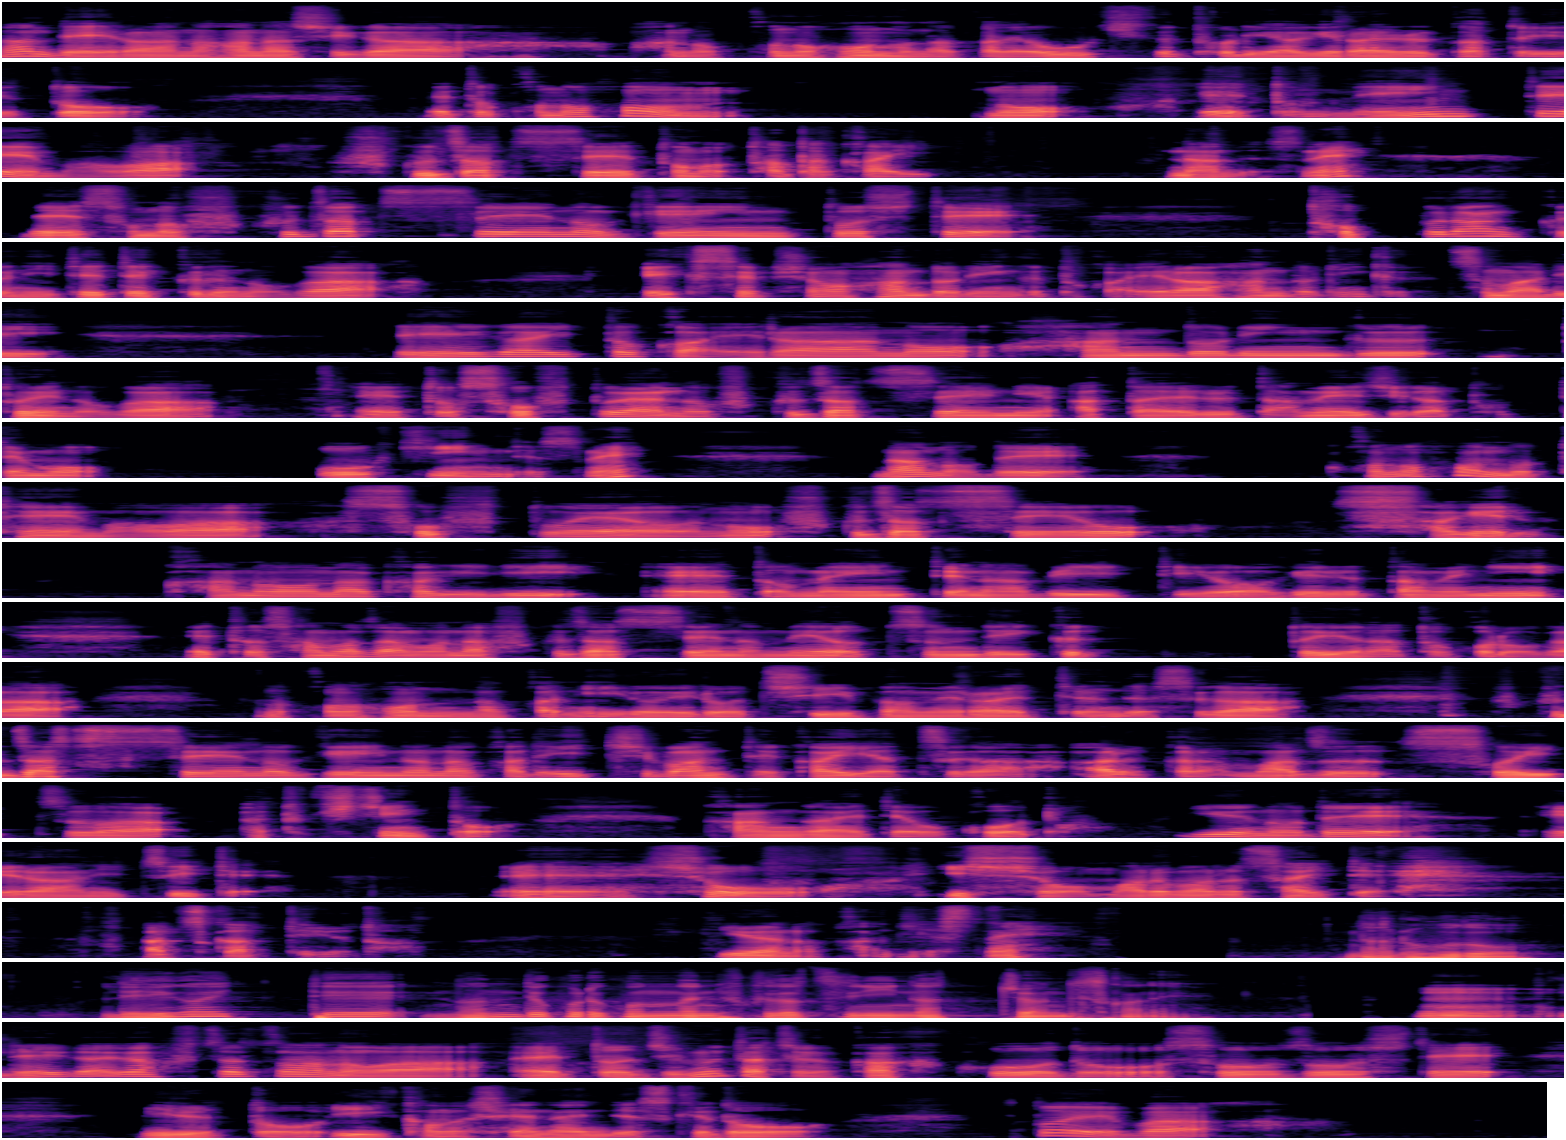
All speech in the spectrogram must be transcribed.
なんでエラーの話が、あの、この本の中で大きく取り上げられるかというと、えっと、この本の、えっと、メインテーマは、複雑性との戦いなんですね。で、その複雑性の原因として、トップランクに出てくるのが、エクセプションハンドリングとかエラーハンドリング。つまり、例外とかエラーのハンドリングというのが、えっ、と、ソフトウェアの複雑性に与えるダメージがとっても大きいんですね。なので、この本のテーマは、ソフトウェアの複雑性を下げる。可能な限り、えっ、と、メインテナビリティを上げるために、えっ、と、様々な複雑性の目を積んでいくというようなところが、この本の中にいろいろ散りばめられてるんですが、複雑性の原因の中で一番でかいやつがあるから、まずそいつは、あときちんと考えておこうというので、エラーについて、えー章を一章丸々割いて扱っているというような感じですね。なるほど例外ってなんでこれこんなに複雑になっちゃうんですかね？うん。例外が複雑なのは、えっ、と、自分たちが書くコードを想像してみるといいかもしれないんですけど、例えば、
